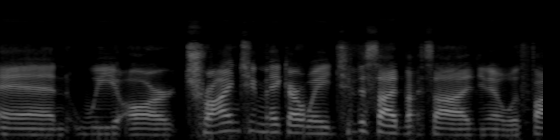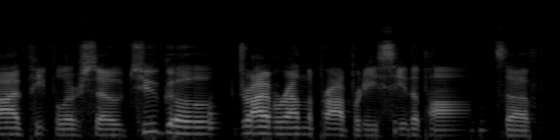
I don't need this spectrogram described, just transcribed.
and we are trying to make our way to the side by side, you know, with five people or so to go drive around the property, see the pond and stuff.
